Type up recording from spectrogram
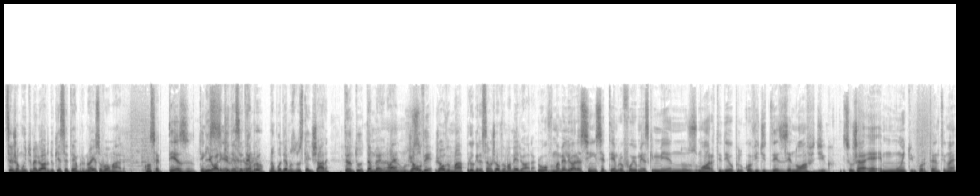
seja muito melhor do que setembro, não é isso, Valmar? Com certeza, tem e que olha ser que de melhor. setembro não podemos nos queixar tanto também, não, é? Não, Já houve, já houve uma progressão, já houve uma melhora. Houve uma melhora sim, setembro foi o mês que menos morte deu pelo Covid-19, digo. Isso já é, é muito importante, não é?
